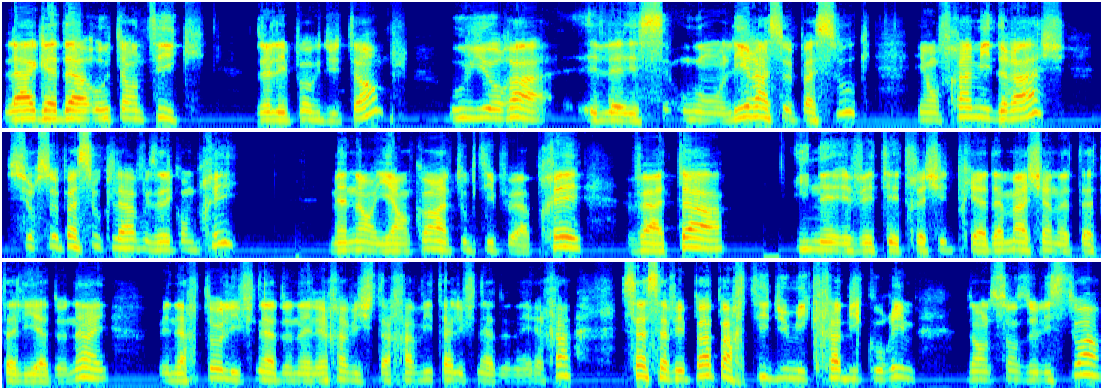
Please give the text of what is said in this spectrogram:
la Haggadah authentique de l'époque du Temple, où il y aura, où on lira ce pasouk et on fera un midrash sur ce pasouk-là. Vous avez compris? Maintenant, il y a encore un tout petit peu après, Vata, Adonai, ça, ça fait pas partie du Mikra Bikurim dans le sens de l'histoire,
